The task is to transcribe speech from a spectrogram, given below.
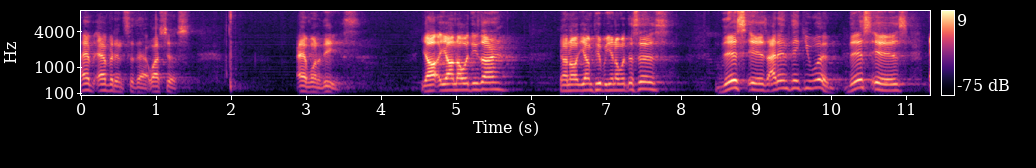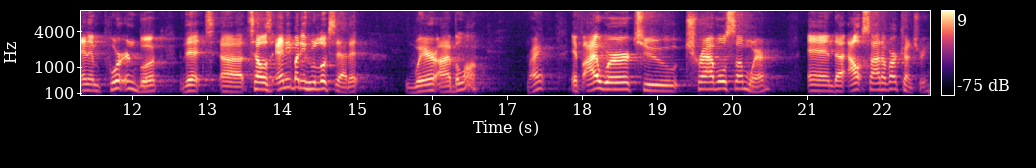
I have evidence of that. Watch this. I have one of these. Y'all, y'all know what these are? Y'all know, young people, you know what this is? This is, I didn't think you would. This is an important book that uh, tells anybody who looks at it where I belong, right? If I were to travel somewhere and uh, outside of our country,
